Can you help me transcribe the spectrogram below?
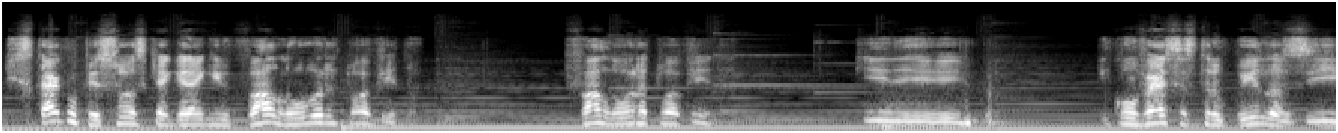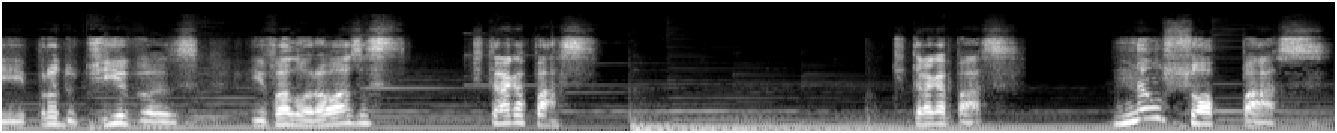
De estar com pessoas que agreguem valor à tua vida. Valor à tua vida. Que em conversas tranquilas e produtivas e valorosas te traga paz te traga paz. Não só paz,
